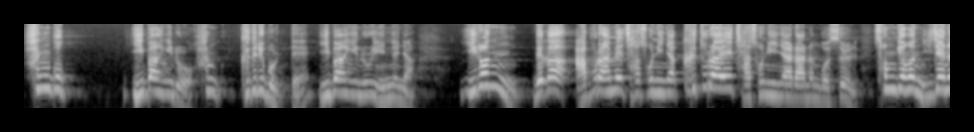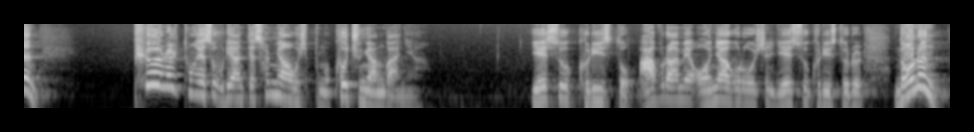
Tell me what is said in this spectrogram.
한국 이방인으로 한, 그들이 볼 때 이방인으로 있느냐 이런 내가 아브라함의 자손이냐 그두라의 자손이냐라는 것을 성경은 이제는 표현을 통해서 우리한테 설명하고 싶은 거 그거 중요한 거 아니야. 예수 그리스도 아브라함의 언약으로 오실 예수 그리스도를 너는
